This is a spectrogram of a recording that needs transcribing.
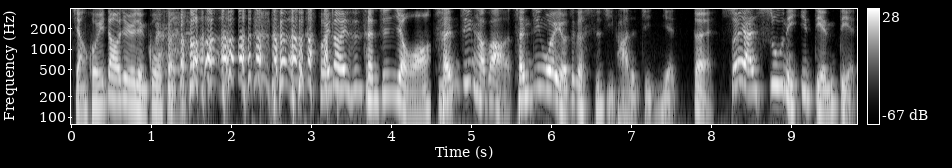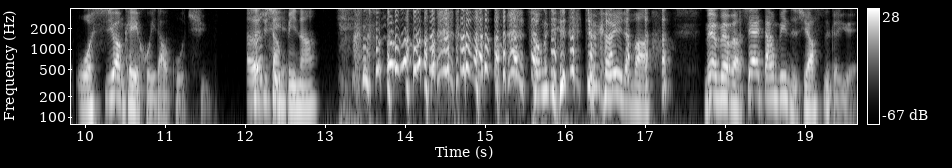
讲回到就有点过分，回到也是曾经有哦，曾经好不好？曾经我也有这个十几趴的经验，对，虽然输你一点点，我希望可以回到过去，而且去当兵啊，从军就可以了吧？没有没有没有，现在当兵只需要四个月。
